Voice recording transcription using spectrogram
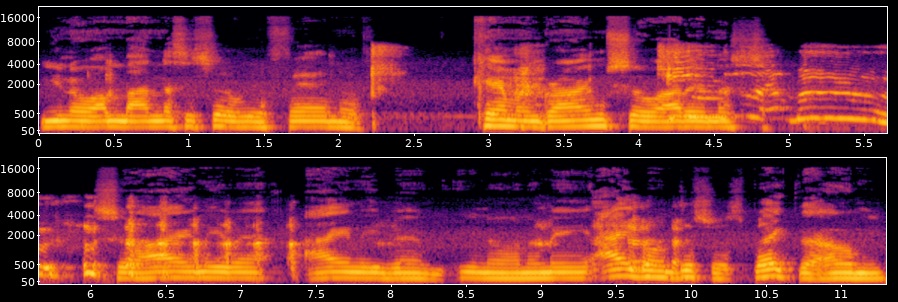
You know, I'm not necessarily a fan of Cameron Grimes, so I didn't. So I ain't even, I ain't even, you know what I mean. I ain't gonna disrespect the homie,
